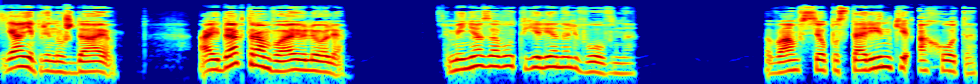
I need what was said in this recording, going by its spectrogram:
Я не принуждаю. Айда к трамваю, Лёля. Меня зовут Елена Львовна. Вам все по старинке охота.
